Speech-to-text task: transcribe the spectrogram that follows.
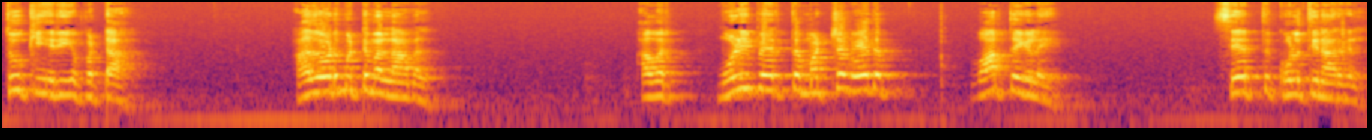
தூக்கி எறியப்பட்டார். அதோடு மட்டுமல்லாமல் அவர் மொழிபெயர்த்த மற்ற வேத வார்த்தைகளை சேர்த்து கொளுத்தினார்கள்.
